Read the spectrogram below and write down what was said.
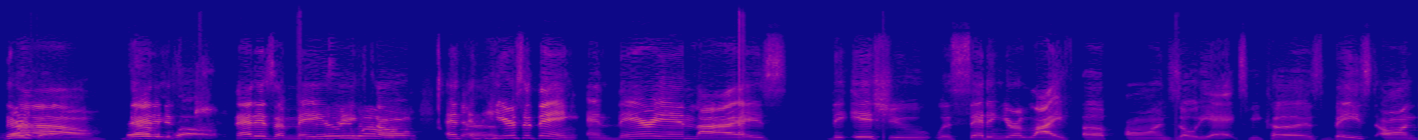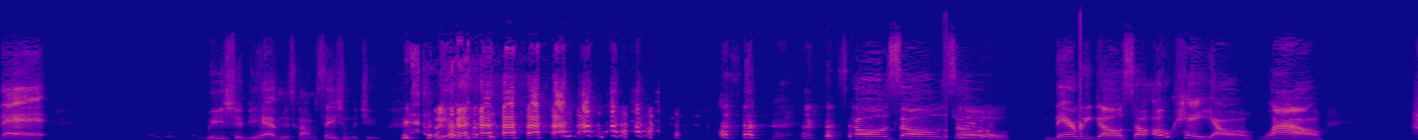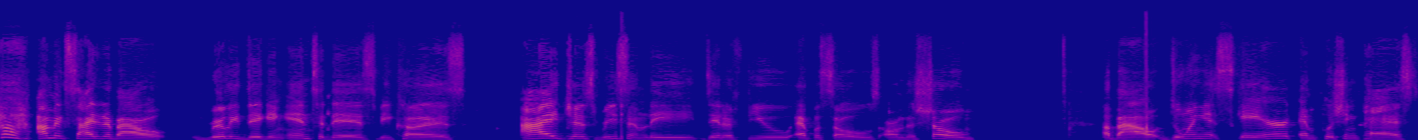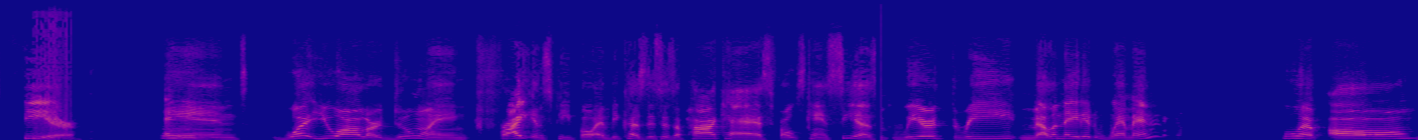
Very well. wow. That Very well. that is amazing. well. So and, Yeah. and here's the thing, and therein lies the issue with setting your life up on zodiacs because based on that we should be having this conversation with you. So so so there we go. So okay y'all. Wow. I'm excited about really digging into this because I just recently did a few episodes on the show about doing it scared and pushing past fear. Hmm. And what you all are doing frightens people. And because this is a podcast, folks can't see us. We're three melanated women who have all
